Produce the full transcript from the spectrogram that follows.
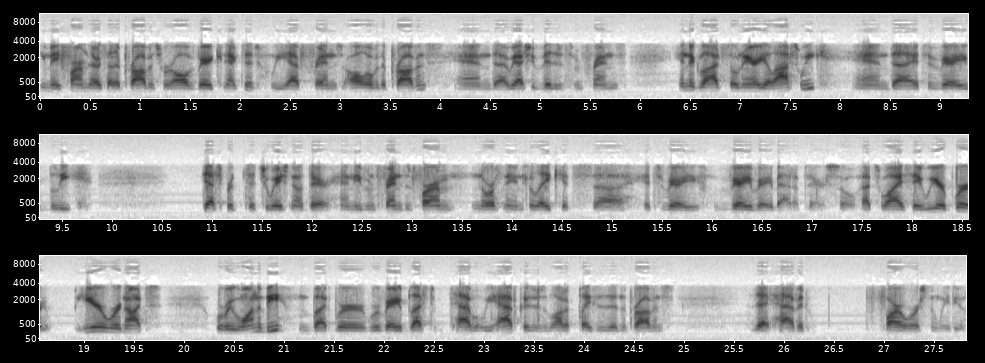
you may farm there outside the province, we're all very connected. We have friends all over the province, and uh, we actually visited some friends in the Gladstone area last week, and uh, it's a very bleak, desperate situation out there. And even friends that farm north in the Interlake, it's uh, it's very, very, very bad up there. So that's why I say we are we're here. We're not where we want to be, but we're we're very blessed to have what we have because there's a lot of places in the province that have it far worse than we do.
